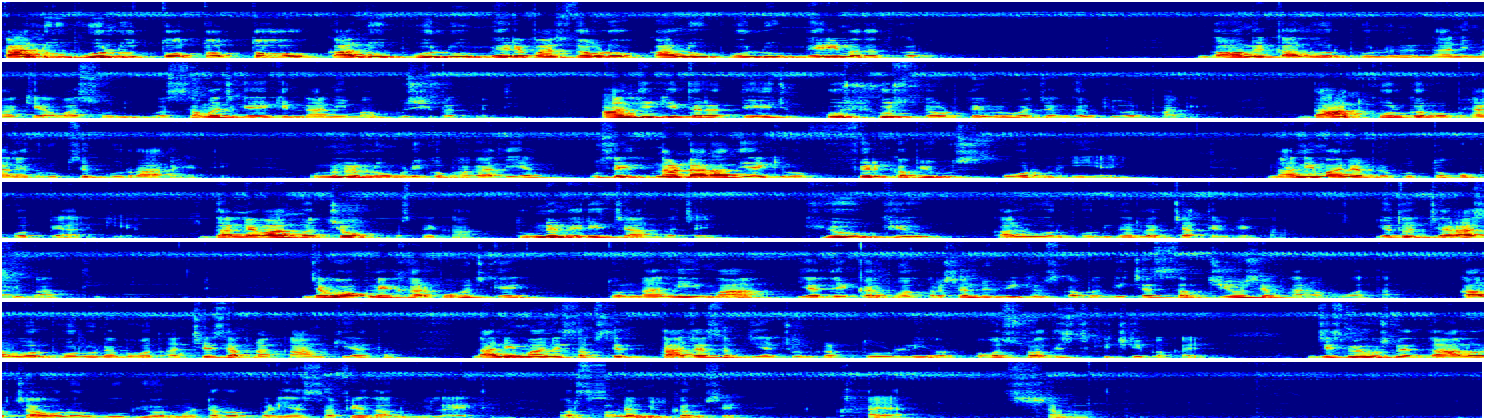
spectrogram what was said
कालू भोलू तो तो तो कालू भोलू मेरे पास दौड़ो, कालू भोलू मेरी मदद करो। गाँव में कालू और भोलू ने नानी माँ की आवाज़ सुनी, वह समझ गए कि नानी माँ मुसीबत में थी। आंधी की तरह तेज हुश हुश दौड़ते हुए वह जंगल की ओर भागे। दांत खोलकर वो भयानक रूप से गुर्रा रहे थे। उन्होंने लोमड़ी को भगा दिया। उसे इतना डरा दिया कि वह फिर कभी उस ओर नहीं आई। नानी माँ ने अपने कुत्तों को बहुत प्यार किया। धन्यवाद बच्चों, उसने कहा। तुमने मेरी जान बचाई। घ्यू घ्यू कालू और भोलू ने लज्जाते हुए कहा। यह तो जरा सी बात थी। जब वो अपने घर पहुँच गए तो नानी माँ यह देखकर बहुत प्रसन्न हुई कि उसका बगीचा सब्जियों से भरा हुआ था। कालू और भोलू ने बहुत अच्छे से अपना काम किया था। नानी माँ ने सबसे ताज़ा सब्ज़ियाँ चुनकर तोड़ ली और बहुत स्वादिष्ट खिचड़ी पकाई। जिसमें उसने दाल और चावल और गोभी और मटर और बढ़िया सफ़ेद आलू मिलाए थे और सबने मिलकर उसे खाया। क्षमा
